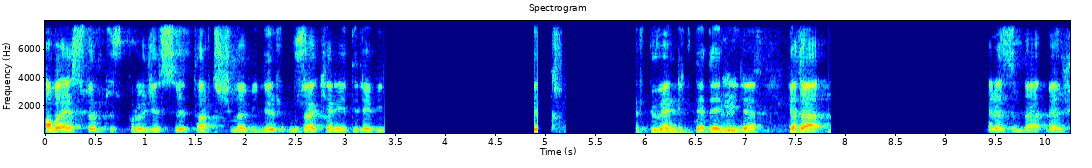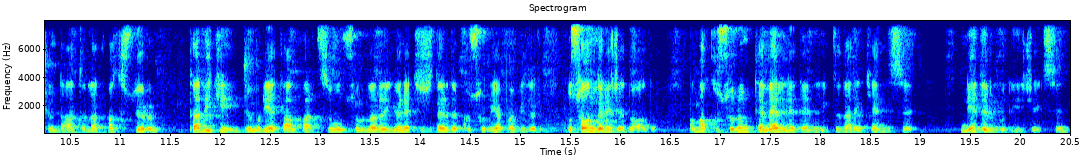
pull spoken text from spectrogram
Ama S-400 projesi tartışılabilir, müzakere edilebilir. Güvenlik nedeniyle ya da en azından ben şunu da hatırlatmak istiyorum. Tabii ki Cumhuriyet Halk Partisi unsurları, yöneticileri de kusur yapabilir. Bu son derece doğaldır. Ama kusurun temel nedeni iktidarın kendisi. Nedir bu diyeceksin?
